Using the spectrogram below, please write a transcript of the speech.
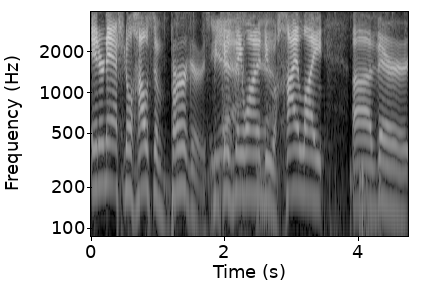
International House of Burgers because Yeah, they wanted to highlight uh, their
